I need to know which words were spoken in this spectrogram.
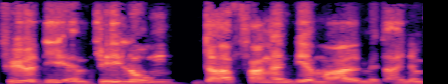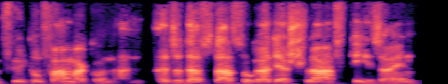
für die Empfehlung, da fangen wir mal mit einem Phytopharmakon an. Also das darf sogar der Schlaftee sein.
